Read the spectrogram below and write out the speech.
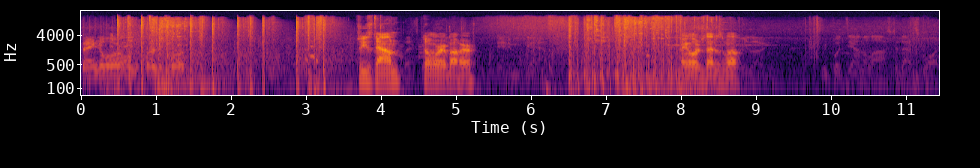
Bangalore on the first floor. She's down. Don't worry about her last of that squad.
